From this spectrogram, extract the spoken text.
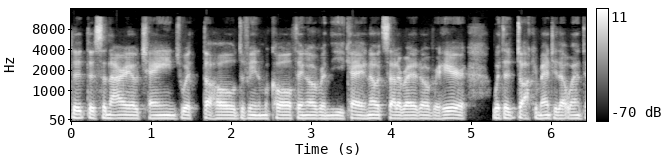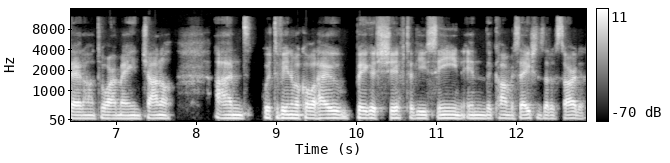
the, the scenario change with the whole Davina McCall thing over in the UK? I know it's celebrated over here with a documentary that went out onto our main channel. And with Davina McCall, how big a shift have you seen in the conversations that have started?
